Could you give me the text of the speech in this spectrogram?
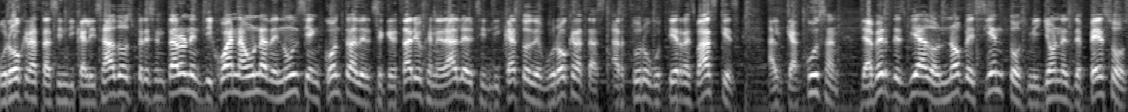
Burócratas sindicalizados presentaron en Tijuana una denuncia en contra del secretario general del Sindicato de Burócratas, Arturo Gutiérrez Vázquez, al que acusan de haber desviado 900 millones de pesos.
